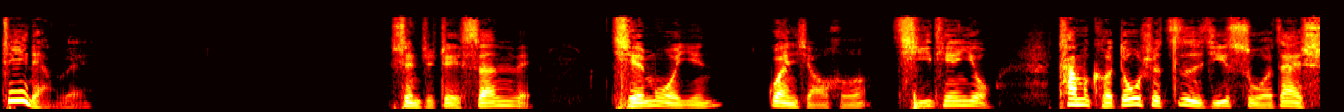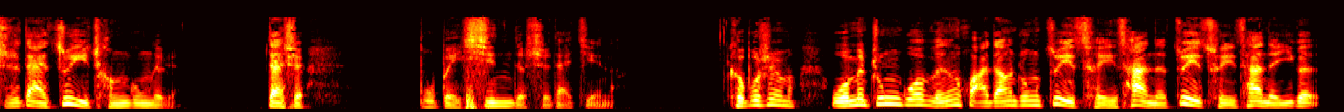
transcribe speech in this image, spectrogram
这两位，甚至这三位，钱默吟、冠晓荷、齐天佑，他们可都是自己所在时代最成功的人，但是不被新的时代接纳，可不是吗？我们中国文化当中最璀璨的、最璀璨的一个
